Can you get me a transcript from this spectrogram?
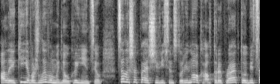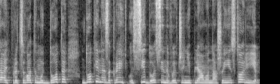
але які є важливими для українців. Це лише перші вісім сторінок. Автори проекту обіцяють працюватимуть доти, доки не закриють усі досі не вивчені плями нашої історії.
